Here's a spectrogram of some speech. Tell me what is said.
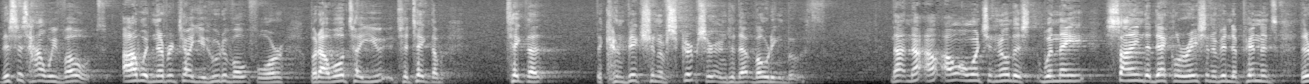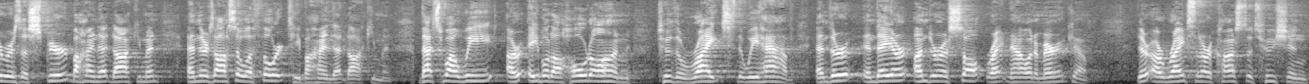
this is how we vote. I would never tell you who to vote for, but I will tell you to take the, take the, the conviction of Scripture into that voting booth. Now, now I, I, want you to know this. When they signed the Declaration of Independence, there was a spirit behind that document, and there's also authority behind that document. That's why we are able to hold on to the rights that we have. And, they're, and they are under assault right now in America. There are rights that our Constitution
